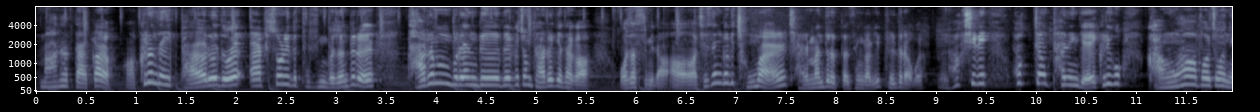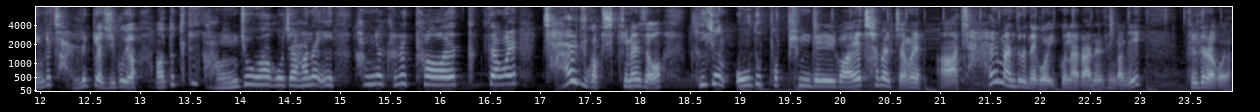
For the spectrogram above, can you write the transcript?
많았다 할까요? 아, 그런데 이 바이레도의 앱솔리드 퍼퓸 버전들은 다른 브랜드들과 좀 다르게 다가왔었습니다. 아, 제 생각이 정말 잘 만들었다는 생각이 들더라고요. 음, 확실히 확장판인 게 그리고 강화 버전인 게 잘 느껴지고요. 어, 또 특히 강조하고 자 하는 이 향력 캐릭터의 특성을 잘 부각시키면서 기존 오드 퍼퓸들과의 차별점을 아, 잘 만들어내고 있구나라는 생각이 들더라고요.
